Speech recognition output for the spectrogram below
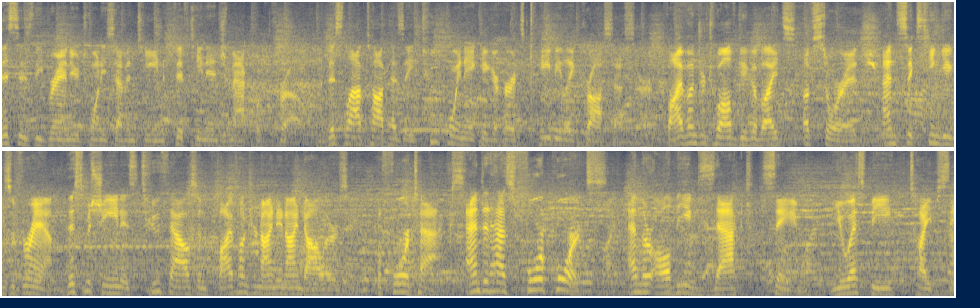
This is the brand new 2017 15-inch MacBook Pro. This laptop has a 2.8 gigahertz Kaby Lake processor, 512 gigabytes of storage, and 16 gigs of RAM. This machine is $2,599 before tax, and it has four ports, and they're all the exact same, USB Type-C.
